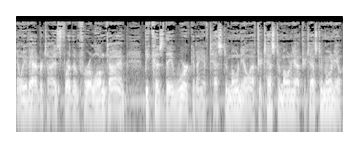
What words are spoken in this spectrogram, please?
and we've advertised for them for a long time because they work and I have testimonial after testimonial after testimonial.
